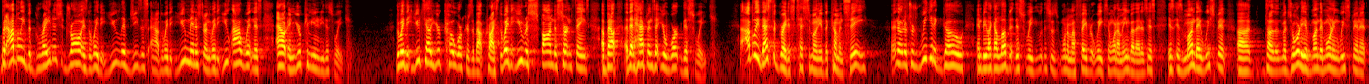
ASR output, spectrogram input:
But I believe the greatest draw is the way that you live Jesus out, the way that you minister, and the way that you eyewitness out in your community this week the way that you tell your coworkers about Christ, the way that you respond to certain things about that happens at your work this week. I believe that's the greatest testimony of the come and see. No, no, church, we get to go and be like, I loved it this week. This was one of my favorite weeks. And what I mean by that is, is, is, is Monday, we spent, uh, the majority of Monday morning, we spent at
